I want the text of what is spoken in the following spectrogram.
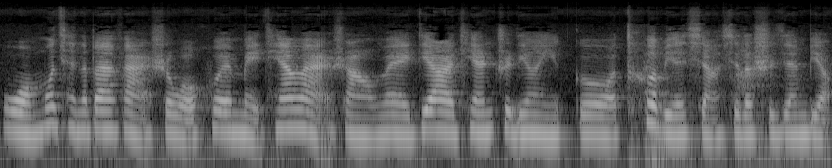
我目前的办法是，我会每天晚上为第二天制定一个特别详细的时间表，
